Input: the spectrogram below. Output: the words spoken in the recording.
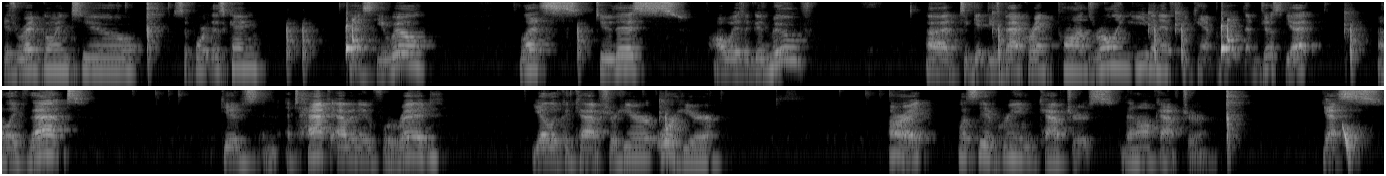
is red going to support this king? Yes, he will. Let's do this. Always a good move uh, to get these back ranked pawns rolling, even if you can't promote them just yet. I like that. Gives an attack avenue for red. Yellow could capture here or here. All right, let's see if green captures. Then I'll capture. Yes.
